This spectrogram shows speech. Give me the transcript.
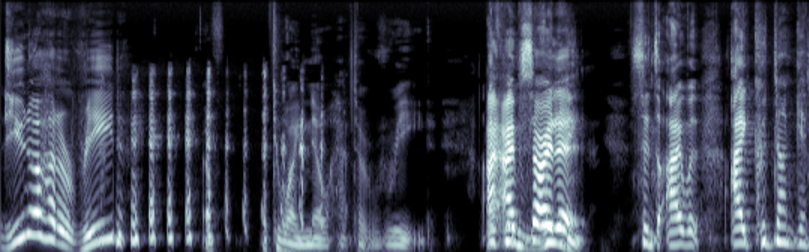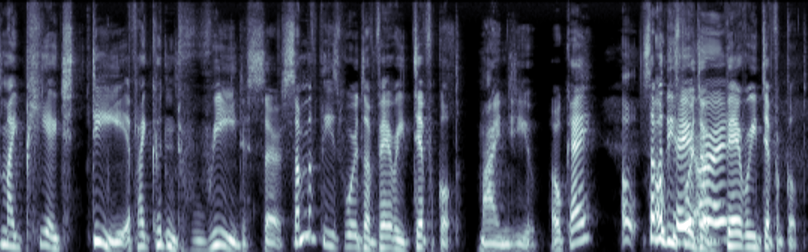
do you know how to read? do I know how to read? I- I've I'm been sorry to- Since I was, I could not get my PhD if I couldn't read, sir. Some of these words are very difficult, mind you. Okay, Oh, some of these words all are very difficult.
